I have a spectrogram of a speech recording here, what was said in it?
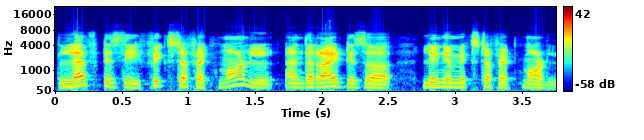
The left is the fixed effect model and the right is a linear mixed effect model.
